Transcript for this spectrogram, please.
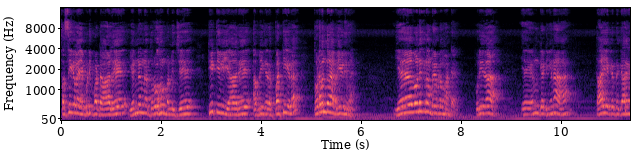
சசிகலா எப்படிப்பட்ட ஆள்? என்னென்ன துரோகம் பண்ணுச்சு? டிடிவி யாரு? அப்படிங்கிற பட்டியலை தொடர்ந்து நான் வெளியிடுவேன். எவனுக்கு நான் பயப்பட மாட்டேன். புரியுதா? ஏன்னு கேட்டிங்கன்னா தாய் இயக்கத்துக்காக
